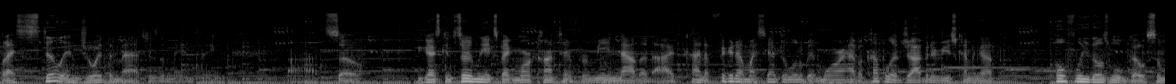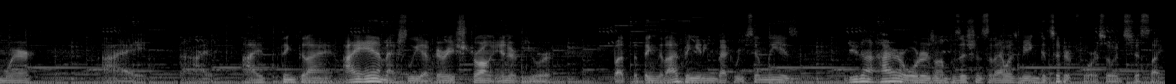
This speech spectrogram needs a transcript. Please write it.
but I still enjoyed the match is the main thing. Uh, so you guys can certainly expect more content from me now that I've kind of figured out my schedule a little bit more. I have a couple of job interviews coming up. Hopefully those will go somewhere. I I I think that I I am actually a very strong interviewer. But the thing that I've been getting back recently is do not hire orders on positions that I was being considered for. So it's just like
